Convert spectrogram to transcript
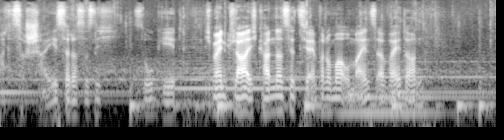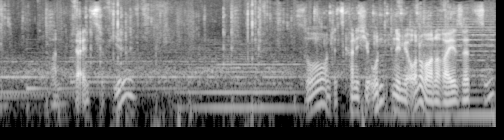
Ach, das ist doch scheiße, dass das nicht so geht. Ich meine, klar, ich kann das jetzt hier einfach nochmal um eins erweitern. Mann, wieder eins zu viel. So, und jetzt kann ich hier unten nämlich auch nochmal eine Reihe setzen.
